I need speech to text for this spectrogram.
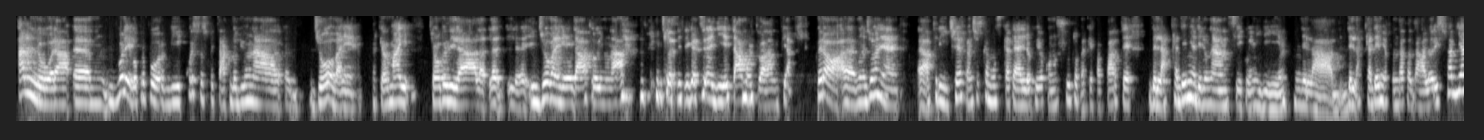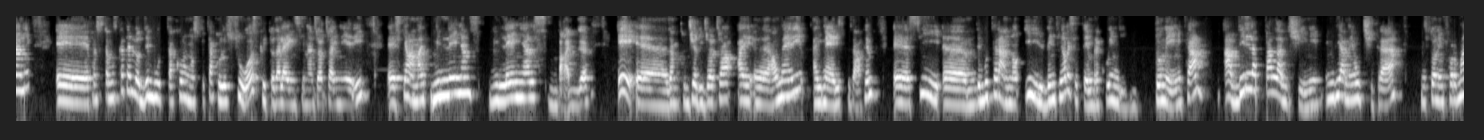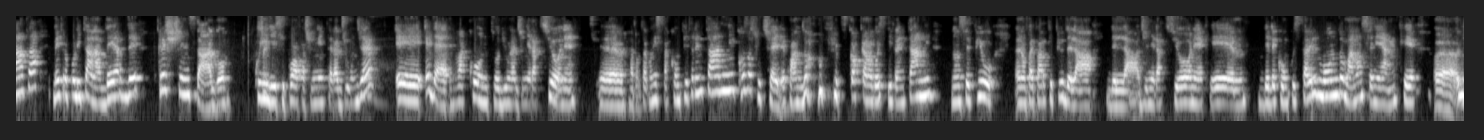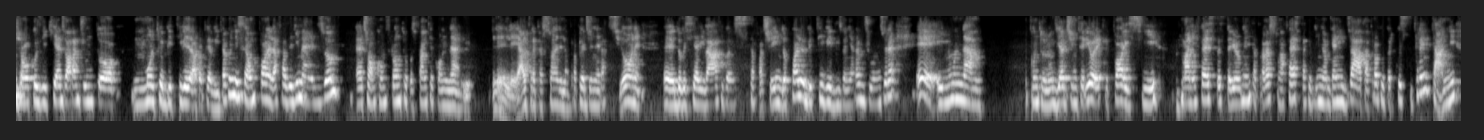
Allora, ehm, volevo proporvi questo spettacolo di una eh, giovane, perché ormai, diciamo così, la- la- la- il giovane viene dato in una classificazione di età molto ampia, però eh, una giovane eh, attrice, Francesca Muscatello, che io ho conosciuto perché fa parte dell'Accademia dei Lunanzi, quindi di- della- dell'Accademia fondata da Loris Fabiani, e Francesca Muscatello debutta con uno spettacolo suo, scritto da lei insieme a Giorgia Ineri, eh, si chiama Millennials, Millennials Bug. E eh, drammaturgia di Giorgia eh, Aumeri, Aimeri, scusate, eh, si eh, debutteranno il 29 settembre, quindi domenica, a Villa Pallavicini, in via Meucci 3, mi sono informata, metropolitana verde Crescenzago, quindi Sì. si può facilmente raggiungere e- ed è il racconto di una generazione. eh, la protagonista compie 30 anni. Cosa succede quando scoccano questi 30 anni? Non sei più, eh, non fai parte più della, della generazione che mh, deve conquistare il mondo, ma non sei neanche, eh, diciamo così, chi ha già raggiunto mh, molti obiettivi della propria vita. Quindi sei un po' nella fase di mezzo, eh, c'è un confronto costante con le, le altre persone della propria generazione eh, dove si è arrivati, cosa si sta facendo, quali obiettivi bisogna raggiungere e in un, um, appunto, in un viaggio interiore che poi si manifesta esteriormente attraverso una festa che viene organizzata proprio per questi 30 anni,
